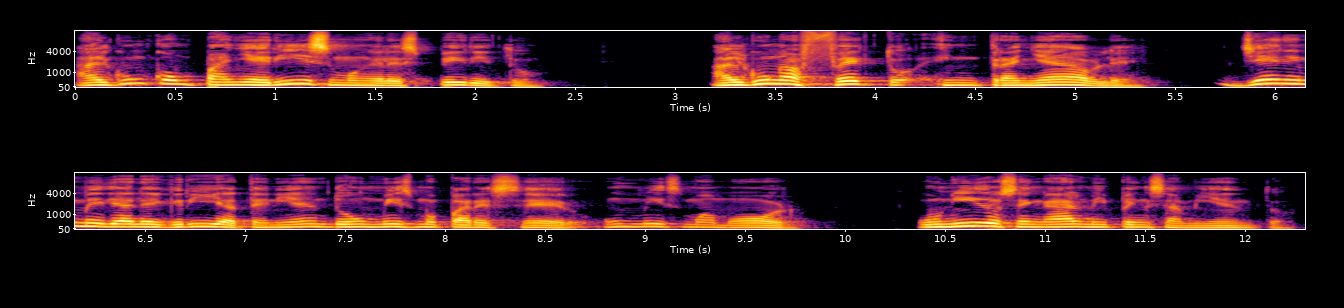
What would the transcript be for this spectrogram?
algún compañerismo en el Espíritu, algún afecto entrañable, llénenme de alegría teniendo un mismo parecer, un mismo amor, unidos en alma y pensamiento.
